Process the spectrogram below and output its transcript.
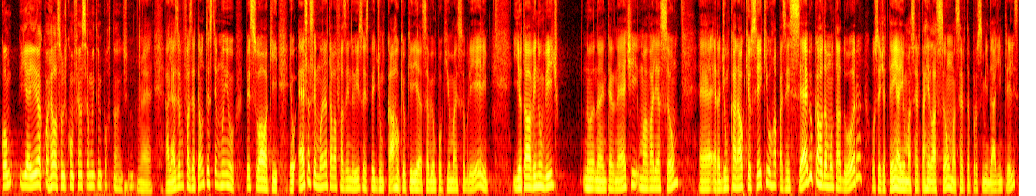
Como, e aí a relação de confiança é muito importante. Né? É. Aliás, eu vou fazer até um testemunho pessoal aqui. Eu essa semana estava fazendo isso a respeito de um carro que eu queria saber um pouquinho mais sobre ele. E eu estava vendo um vídeo no, na internet, uma avaliação é, era de um canal que eu sei que o rapaz recebe o carro da montadora, ou seja, tem aí uma certa relação, uma certa proximidade entre eles,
